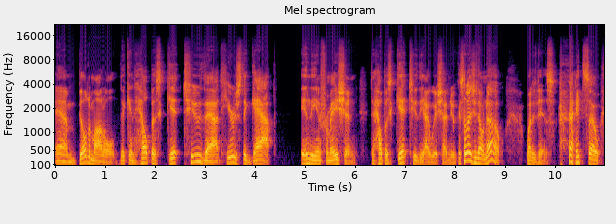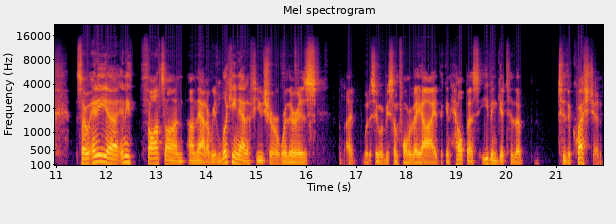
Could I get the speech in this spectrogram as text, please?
and build a model that can help us get to that? Here's the gap in the information to help us get to the I wish I knew, because sometimes you don't know what it is, right? So, so any uh, any thoughts on on that? Are we looking at a future where there is I would assume would be some form of AI that can help us even get to the to the question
